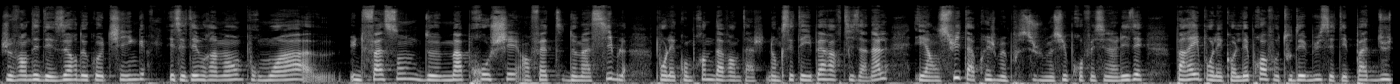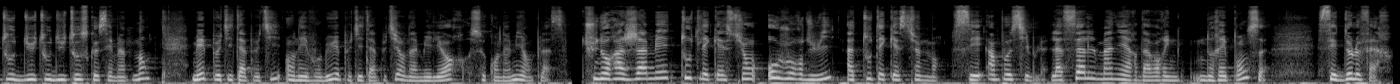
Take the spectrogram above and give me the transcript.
je vendais des heures de coaching et c'était vraiment pour moi une façon de m'approcher en fait de ma cible pour les comprendre davantage. Donc c'était hyper artisanal et ensuite après je me, je me suis professionnalisée. Pareil pour l'école des profs au tout début c'était pas du tout, du tout, du tout ce que c'est maintenant. Mais petit à petit, on évolue et petit à petit, on améliore ce qu'on a mis en place. Tu n'auras jamais toutes les questions aujourd'hui à tous tes questionnements. C'est impossible. La seule manière d'avoir une, réponse, c'est de le faire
